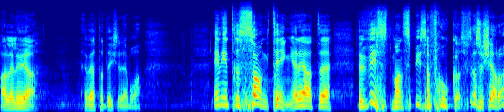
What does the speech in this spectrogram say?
Halleluja. Jeg vet at det ikke er bra. En interessant ting er det at eh, hvis man spiser frokost, vet du hva som skjer da?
